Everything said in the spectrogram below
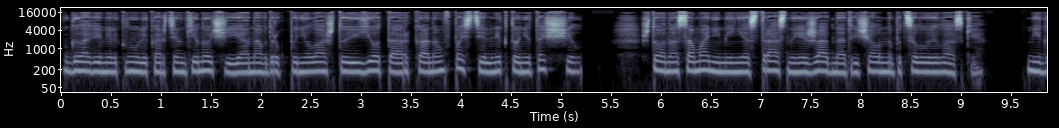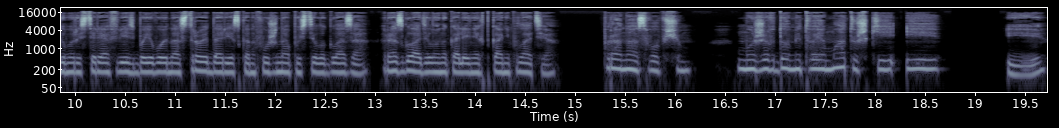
В голове мелькнули картинки ночи, и она вдруг поняла, что ее то арканом в постель никто не тащил. Что она сама не менее страстно и жадно отвечала на поцелуи и ласки. Мигом растеряв весь боевой настрой, Дарья сконфуженно опустила глаза, разгладила на коленях ткань платья. «Про нас, в общем. Мы же в доме твоей матушки и...» «И?»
